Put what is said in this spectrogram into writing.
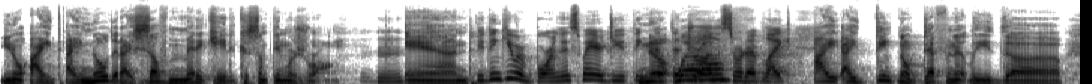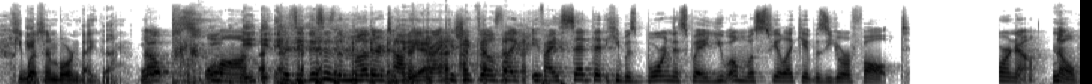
you know, I I know that I self medicated because something was wrong, Mm-hmm. and Do you think you were born this way, or do you think No, that the well- drugs sort of like I I think no, definitely the He wasn't born like that. well, oh, well, mom. it- it- but see, this is the mother talking, Yeah. right? Because she feels like if I said that he was born this way, you almost feel like it was your fault, or no? No,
